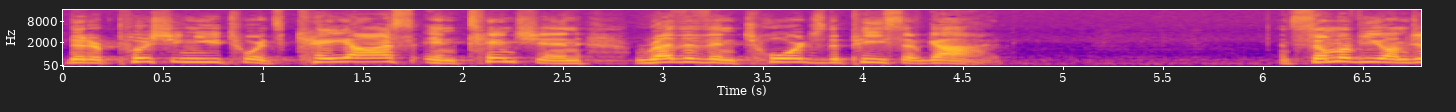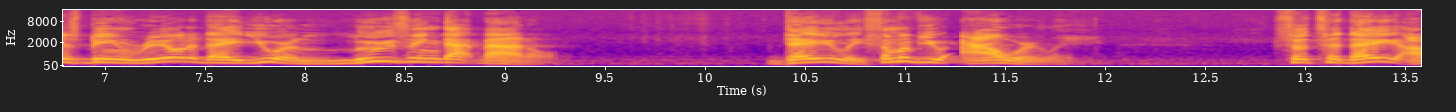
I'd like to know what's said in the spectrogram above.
that are pushing you towards chaos and tension rather than towards the peace of God. And some of you, I'm just being real today, you are losing that battle daily, some of you hourly. So today, I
